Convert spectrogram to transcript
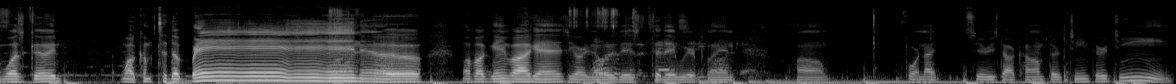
What's good? Welcome to the brand new motherfucking podcast. You already know what it is. Today we are playing um, Fortnite Series.com 1313.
